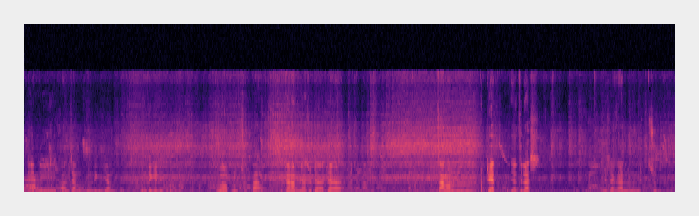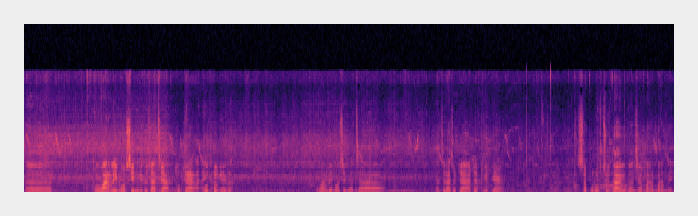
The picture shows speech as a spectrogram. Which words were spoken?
ini panjang mending yang gunting ini teman-teman. 20 juta di dalamnya sudah ada calon pedet yang jelas. Misalkan eh, keluar limosin gitu saja udah untung ya itu. Keluar limosin saja yang jelas sudah ada duitnya. 10 juta gitu aja merem-merem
